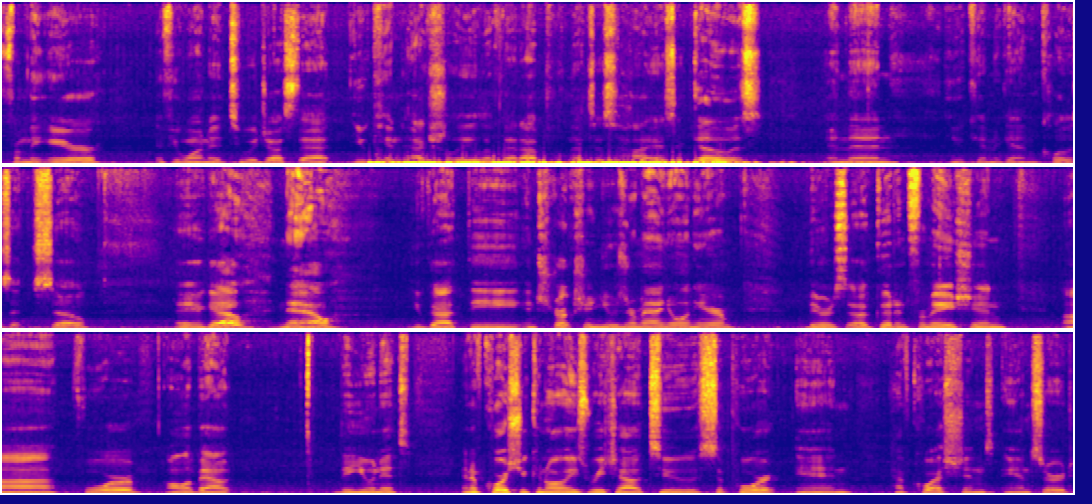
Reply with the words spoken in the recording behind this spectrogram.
from the air if you wanted to adjust that. You can actually lift that up. That's as high as it goes. And then you can again close it. So there you go. Now you've got the instruction user manual in here. There's uh, good information uh, for all about the unit. And of course, you can always reach out to support and have questions answered.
